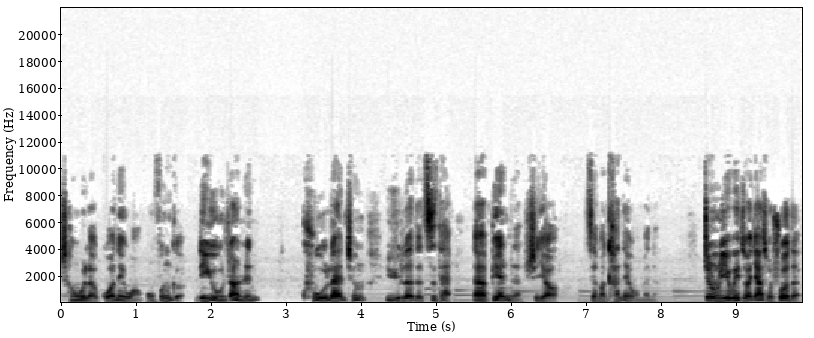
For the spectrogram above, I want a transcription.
成为了国内网红风格，利用让人苦难成娱乐的姿态。那别人呢是要怎么看待我们呢？正如一位作家所说的：“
